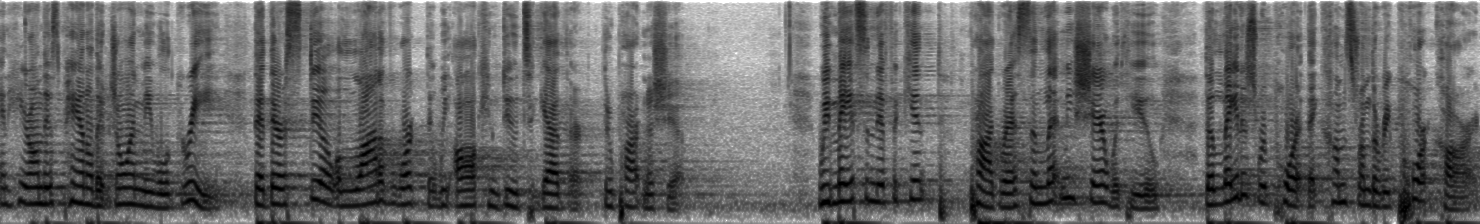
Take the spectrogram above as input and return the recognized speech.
and here on this panel that joined me will agree that there's still a lot of work that we all can do together through partnership. We've made significant progress, and let me share with you the latest report that comes from the report card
